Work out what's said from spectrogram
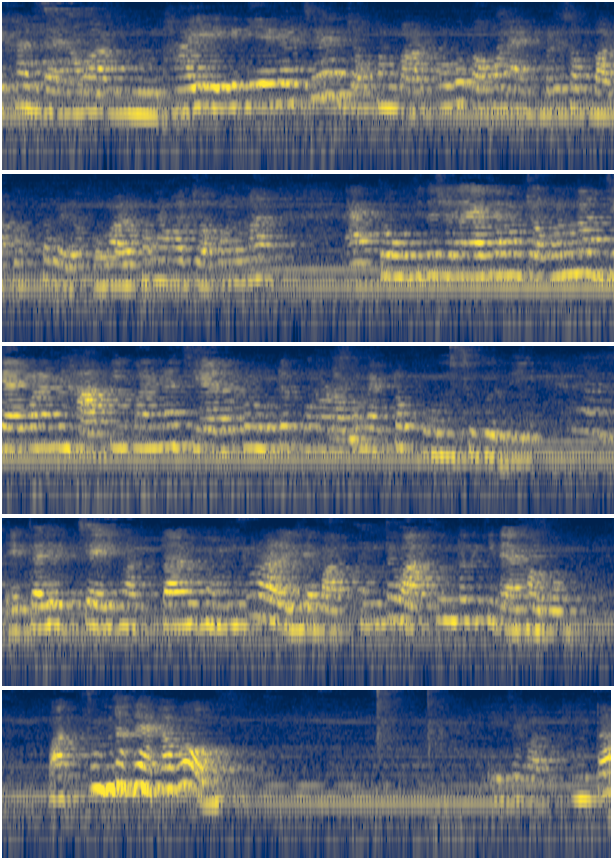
এখানটায় আমার ভাই রেখে দিয়ে গেছে, যখন বার করব তখন একবারে সব বার করতে হবে এরকম। আর ওখানে আমার জগন্নাথ এত উঁচুতে চলে গেছে, আমার জগন্নাথ জায়গায় আমি হাতই পাই না, চেয়ারের উপর উঠে কোনো রকম একটা ফুল শুধু দিই। এটাই হচ্ছে এই ঘরটার হোম আর এই যে বাথরুমটা বাথরুমটাতে কি দেখাবো? বাথরুমটা দেখাবো? এই যে বাথরুমটা।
